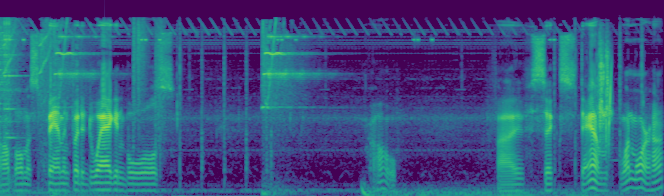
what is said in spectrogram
Oh, Bulma spamming footed wagon bulls. Oh, five, six. Damn, one more, huh?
